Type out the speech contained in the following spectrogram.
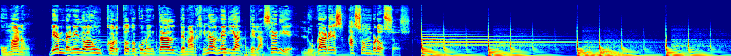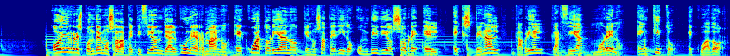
humano. Bienvenido a un corto documental de Marginal Media de la serie Lugares Asombrosos. Hoy respondemos a la petición de algún hermano ecuatoriano que nos ha pedido un vídeo sobre el expenal Gabriel García Moreno, en Quito, Ecuador.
